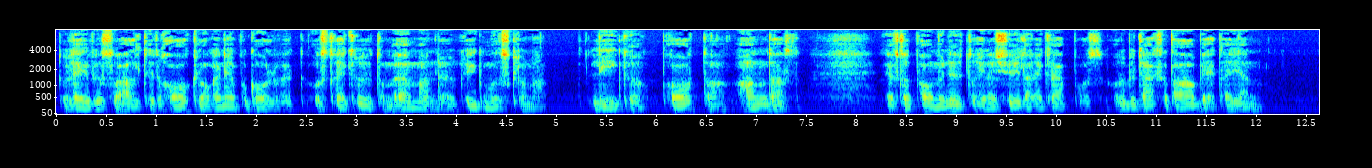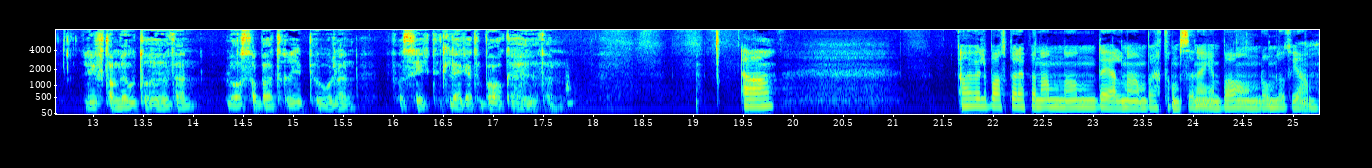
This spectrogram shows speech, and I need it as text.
Då lägger vi oss alltid raklånga ner på golvet och sträcker ut de ömmande ryggmusklerna. Ligger, pratar, andas. Efter ett par minuter hinner kylan ikapp oss och det blir dags att arbeta igen. Lyfta motorhuven, lossa batteripolen, försiktigt lägga tillbaka huven. Ja. Jag ville bara spela upp en annan del när han berättar om sin egen barndom lite grann.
